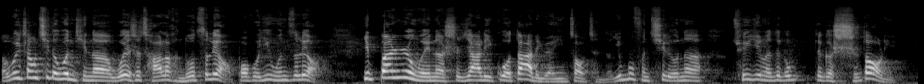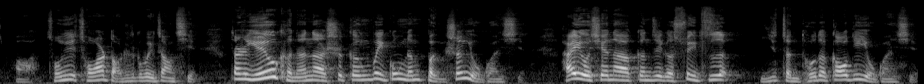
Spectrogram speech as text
呃，胃胀气的问题呢，我也是查了很多资料，包括英文资料，一般认为呢是压力过大的原因造成的，一部分气流呢吹进了这个这个食道里啊，从而从而导致这个胃胀气。但是也有可能呢是跟胃功能本身有关系，还有些呢跟这个睡姿以及枕头的高低有关系。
